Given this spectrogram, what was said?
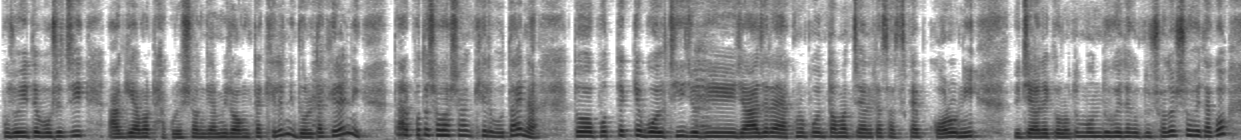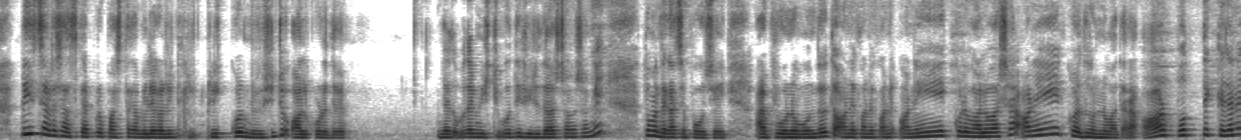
পুজো দিতে বসেছি, আগে আমার ঠাকুরের সঙ্গে আমি রংটা খেলে নিই দোলটা খেলে নিই তারপর তো সবার সঙ্গে খেলব, তাই না? তো প্রত্যেককে বলছি, যদি যারা যারা এখনও পর্যন্ত আমার চ্যানেলটা সাবস্ক্রাইব করনি, যদি চ্যানেলে কেউ নতুন বন্ধু হয়ে থাকো, নতুন সদস্য হয়ে থাকো প্লিজ চ্যানেলটা সাবস্ক্রাইব করে পাঁচ টাকা বেলাগাটি ক্লিক করে নোটিফিকেশনটি অল করে দেবে। যাতে তোমাদের মিষ্টি বুদ্ধি ভিডিও দেওয়ার সঙ্গে সঙ্গে তোমাদের কাছে পৌঁছাই। আর পুরনো বন্ধুদের তো অনেক অনেক অনেক অনেক করে ভালোবাসা, অনেক করে ধন্যবাদ। আর আর প্রত্যেককে জানে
